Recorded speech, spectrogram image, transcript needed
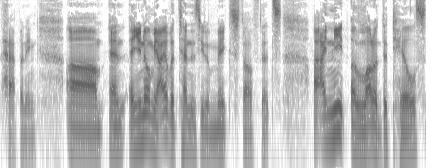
happening, um, and and you know me, I have a tendency to make stuff that's. I need a lot of details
